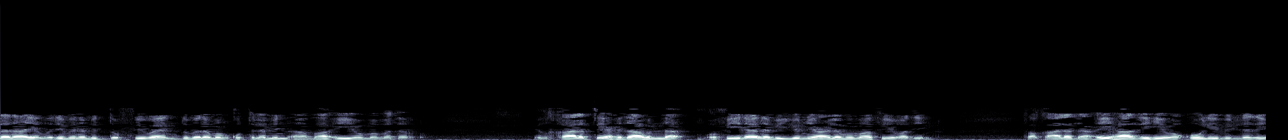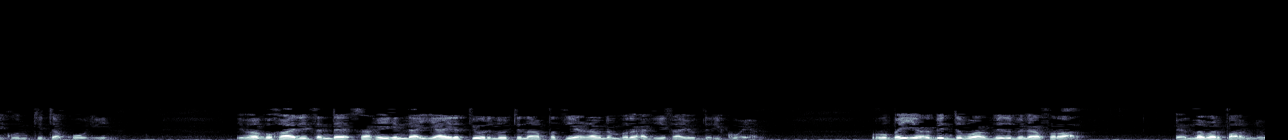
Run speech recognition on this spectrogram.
لنا يضربن بالدف ويندبن من قتل من آبائي يوم بدر إذ قالت إحداهن وفينا نبي يعلم ما في غد فقال دعي هذه وقولي بالذي كنت تقولين ഇമാം ബുഖാരി തന്റെ സഹീഹിന്റെ അയ്യായിരത്തി ഒരുന്നൂറ്റി നാൽപ്പത്തി ഏഴാം നമ്പർ ഹദീസായി ഉദ്ധരിക്കുകയാണ് റുബയ്യ ബിന്ദു മുഹബിദ് ബിൻ അഫറാർ എന്നവർ പറഞ്ഞു.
